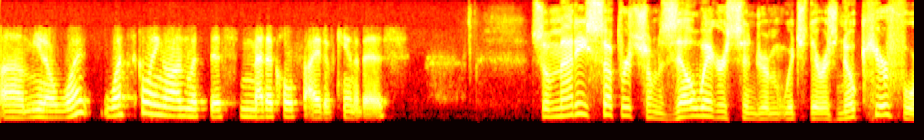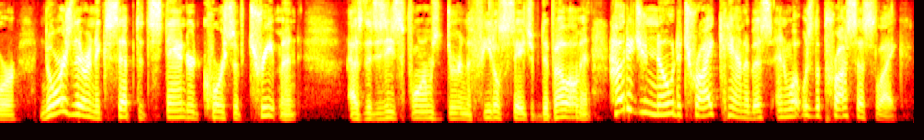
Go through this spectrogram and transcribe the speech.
Um, you know what what's going on with this medical side of cannabis. So Maddie suffers from Zellweger syndrome, which there is no cure for, nor is there an accepted standard course of treatment as the disease forms during the fetal stage of development. How did you know to try cannabis, and what was the process like?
